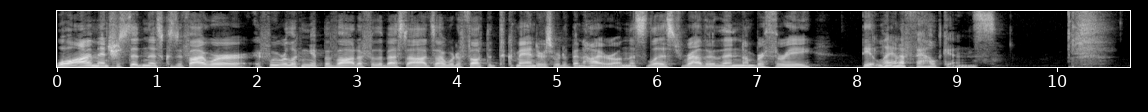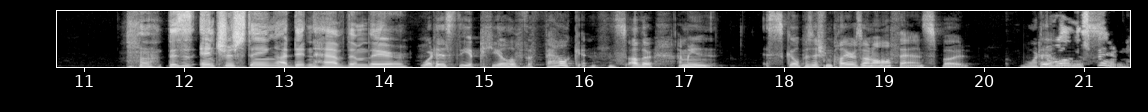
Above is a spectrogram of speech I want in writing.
Well, I'm interested in this because if I were, if we were looking at Bovada for the best odds, I would have thought that the Commanders would have been higher on this list rather than number three, the Atlanta Falcons. Huh, This is interesting. I didn't have them there. What is the appeal of the Falcons? Other, I mean, skill position players on offense, but what They're willing to else? spend.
